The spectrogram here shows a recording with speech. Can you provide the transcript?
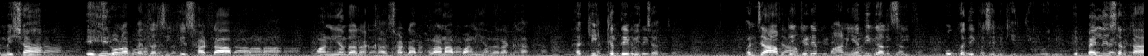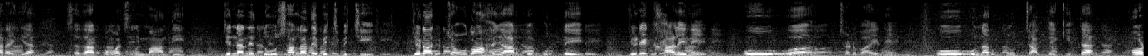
ਹਮੇਸ਼ਾ ਇਹੀ ਰੌਲਾ ਪੈਂਦਾ ਸੀ ਕਿ ਸਾਡਾ ਫਲਾਣਾ ਪਾਣੀਆਂ ਦਾ ਰੱਖਾ, ਸਾਡਾ ਫਲਾਣਾ ਪਾਣੀਆਂ ਦਾ ਰੱਖਾ। ਹਕੀਕਤ ਦੇ ਵਿੱਚ ਪੰਜਾਬ ਦੇ ਜਿਹੜੇ ਪਾਣੀਆਂ ਦੀ ਗੱਲ ਸੀ ਉਹ ਕਦੇ ਕਿਸੇ ਨੇ ਕੀਤੀ ਕੋਈ ਨਹੀਂ। ਇਹ ਪਹਿਲੀ ਸਰਕਾਰ ਆਈ ਆ ਸਰਦਾਰ ਭਗਵੰਤ ਸਿੰਘ ਮਾਨ ਦੀ ਜਿਨ੍ਹਾਂ ਨੇ 2 ਸਾਲਾਂ ਦੇ ਵਿੱਚ ਵਿੱਚ ਹੀ ਜਿਹੜਾ 14000 ਤੋਂ ਉੱਤੇ ਜਿਹੜੇ ਖਾਲੇ ਨੇ ਉਹ ਛਡਵਾਏ ਨੇ। ਉਹ ਉਹਨਾਂ ਨੂੰ ਚੱਲਦੇ ਕੀਤਾ ਔਰ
